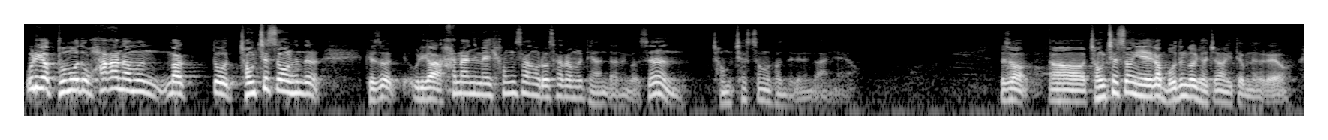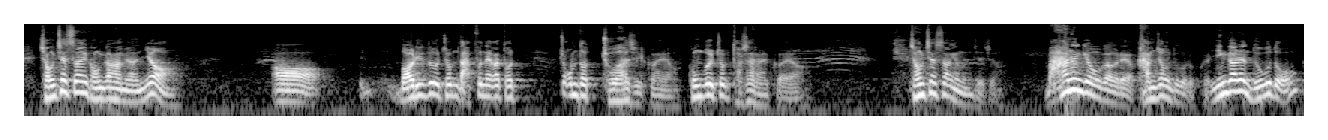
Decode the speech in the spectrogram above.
우리가 부모도 화가 나면 막 또 정체성을 흔드는. 그래서 우리가 하나님의 형상으로 사람을 대한다는 것은 정체성을 건드리는 거 아니에요. 그래서 어, 정체성 이해가 모든 걸 결정하기 때문에 그래요. 정체성이 건강하면요, 어, 머리도 좀 나쁜 애가 더 조금 더 좋아질 거예요. 공부를 좀 더 잘할 거예요. 정체성의 문제죠. 많은 경우가 그래요. 감정도 그렇고요. 인간은 누구도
